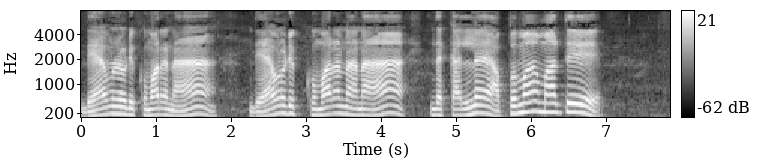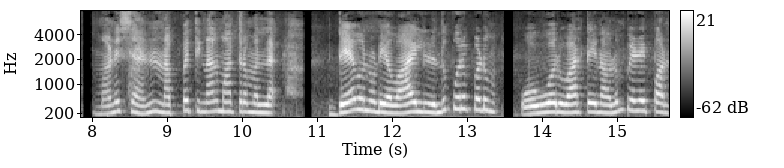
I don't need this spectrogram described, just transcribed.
தேவனுடைய குமாரனா? தேவனுடைய குமாரனானா? இந்த கல்லை அப்பமா மாத்து. மனுஷன் அப்பத்தினால் மாத்திரமல்ல. தேவனுடைய வாயிலிருந்து புறப்படும். ஒவ்வொரு வார்த்தையினாலும் பிழைப்பான்.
